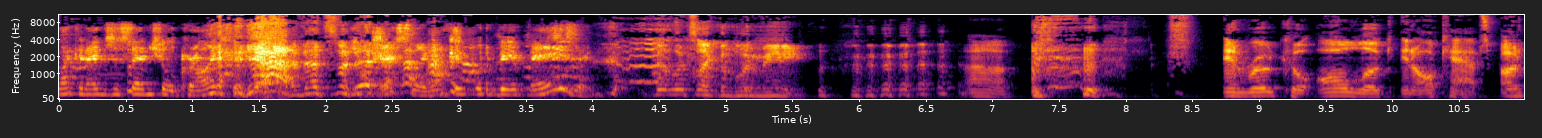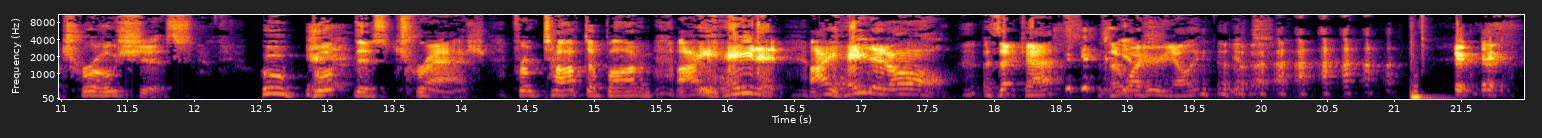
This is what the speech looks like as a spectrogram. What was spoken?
like an existential crisis. yeah, that's what in wrestling. I think would be amazing. It looks like the blue meaning. uh, and Roadkill all look in all caps atrocious. Who booked this trash from top to bottom? I hate it. I hate it all. Is that cat? Is that why you're yelling? yes.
